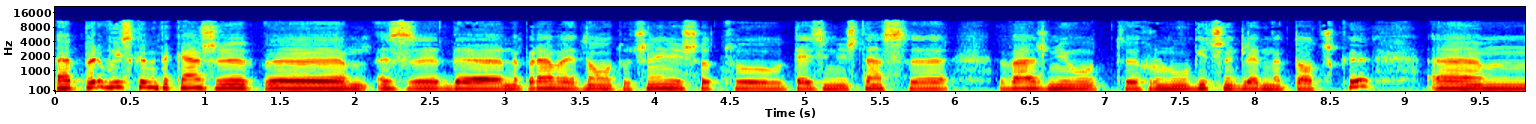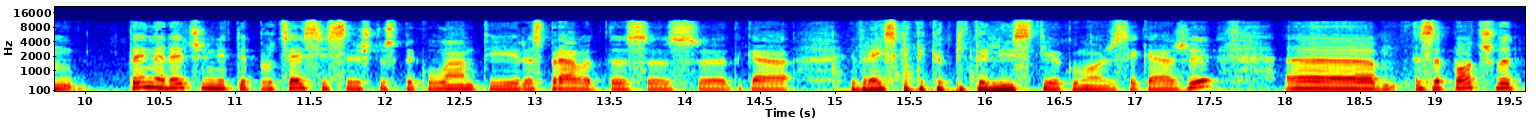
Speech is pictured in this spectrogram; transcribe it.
А, първо искам да кажа, а, за да направя едно уточнение, защото тези неща са важни от хронологична гледна точка. А, тъй наречените процеси срещу спекуланти разправата с така еврейските капиталисти, ако може да се каже, започват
